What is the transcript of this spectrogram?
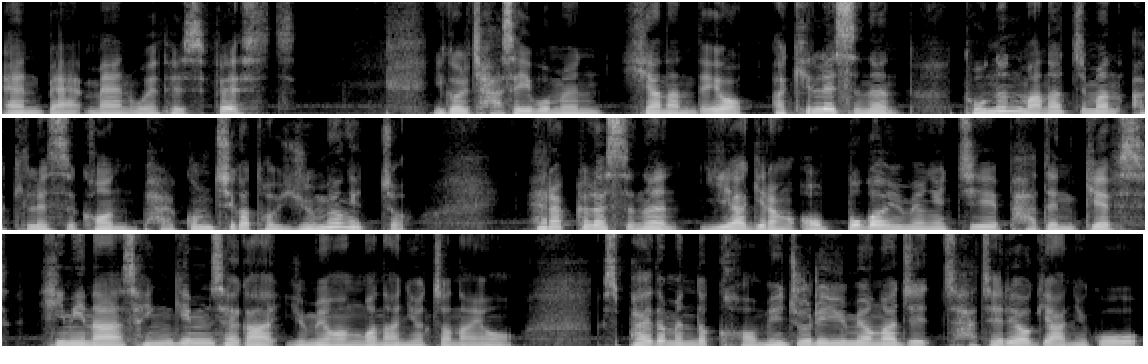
and Batman with his fists. 이걸 자세히 보면 희한한데요. 아킬레스는 돈은 많았지만 아킬레스 건 발꿈치가 더 유명했죠. 헤라클레스는 이야기랑 업보가 유명했지 받은 gifts, 힘이나 생김새가 유명한 건 아니었잖아요. 스파이더맨도 거미줄이 유명하지 자제력이 아니고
